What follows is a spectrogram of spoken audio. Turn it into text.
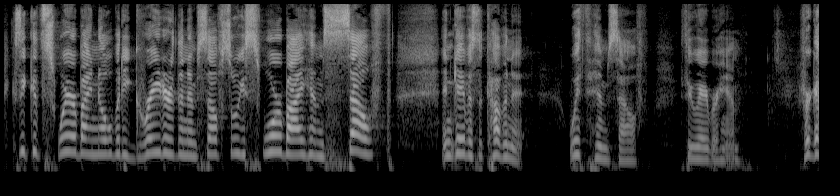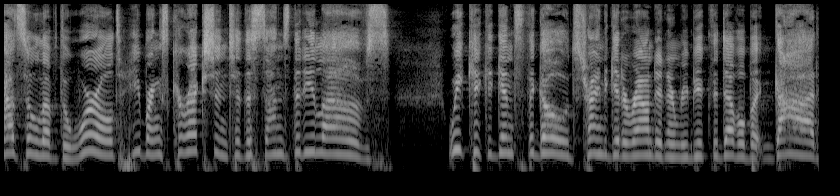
because He could swear by nobody greater than Himself. So He swore by Himself and gave us a covenant with himself through Abraham. For God so loved the world, he brings correction to the sons that he loves. We kick against the goads, trying to get around it and rebuke the devil, but God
